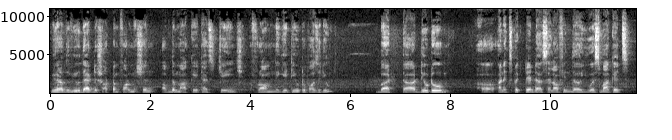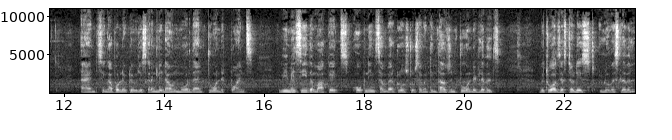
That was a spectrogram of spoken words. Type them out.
We are of the view that the short term formation of the market has changed from negative to positive, but uh, due to unexpected uh, sell off in the US markets. And Singapore Nifty, which is currently down more than 200 points, we may see the markets opening somewhere close to 17,200 levels, which was yesterday's lowest level.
